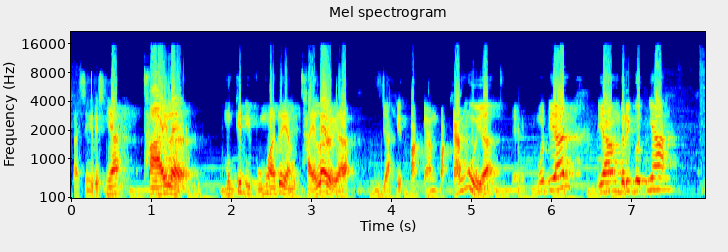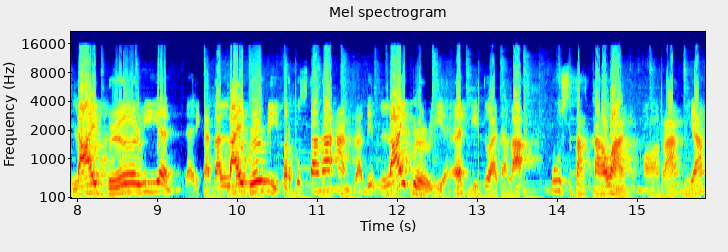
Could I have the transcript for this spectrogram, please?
Bahasa Inggrisnya Tyler. Mungkin ibumu ada yang Tyler ya, menjahit pakaian-pakaianmu ya. Oke. Kemudian yang berikutnya librarian dari kata library perpustakaan berarti librarian itu adalah pustakawan orang yang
